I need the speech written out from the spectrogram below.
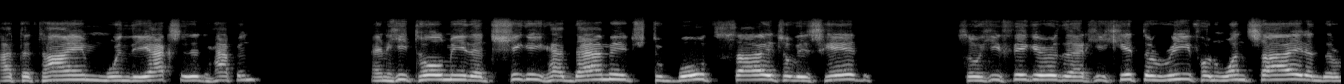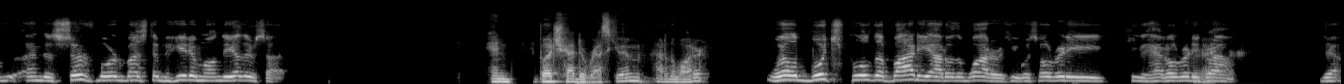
at the time when the accident happened. And he told me that Shiggy had damage to both sides of his head so he figured that he hit the reef on one side and the and the surfboard must have hit him on the other side. And Butch had to rescue him out of the water? Well, Butch pulled the body out of the water. He was already he had already right. drowned. Yeah.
